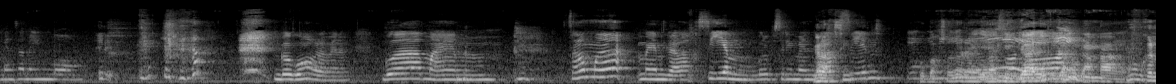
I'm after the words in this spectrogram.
main sama Imbong Gue gue gak pernah main. Gue main sama main galaksin. Gue lebih sering main Galaksin? Gue saudara ini, yang ini, tiga itu kan belakang Gua bukan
